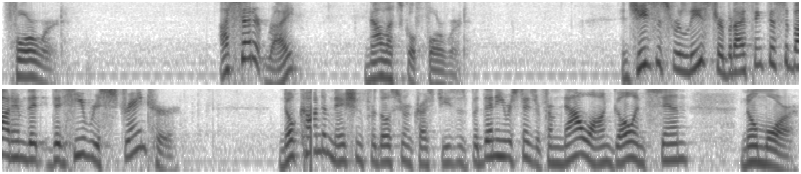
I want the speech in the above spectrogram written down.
forward. I said it right. Now let's go forward. And Jesus released her, but I think this about him that, that he restrained her. No condemnation for those who are in Christ Jesus, but then he restrains her. From now on, go and sin no more.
